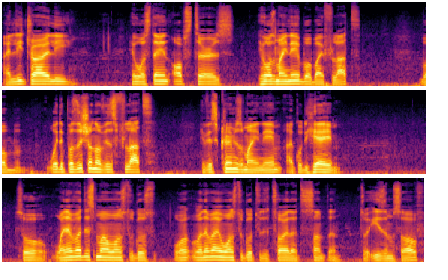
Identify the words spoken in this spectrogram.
I literally, he was staying upstairs. He was my neighbor by flat, but with the position of his flat, if he screams my name, I could hear him. So whenever this man wants to go, whenever he wants to go to the toilet or something to ease himself,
